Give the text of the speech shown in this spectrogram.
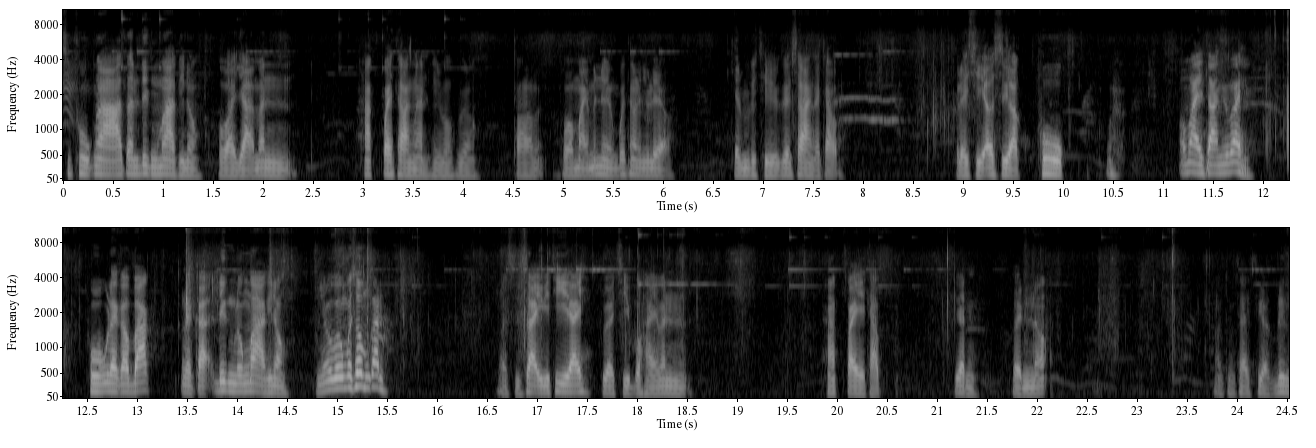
สิผูกงาตอนดึงมาพี่น้องเพราะว่ายายมันหักไปทางนั้นพี่น้องเพื่อนตาเพราะใหม่มันเหนื่อยไปทางนั้นอยู่แล้ว จะไม่ไปถือเกินสร้างกับเจ้าก็เลยชี้เอาเสือกผูก เอาไม้สร้างขึ้นไปผูกแล้วก็บักแล้วก็ดึงลงมาพี่น้องเดี๋ยวเบิ่งมาชมกันว่าสิใส่วิธีใดเพื่อชีบ่ให้มันหักไปครับเพื่อนเพื่อนเนาะเอาถุงใส่เสือกดึง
